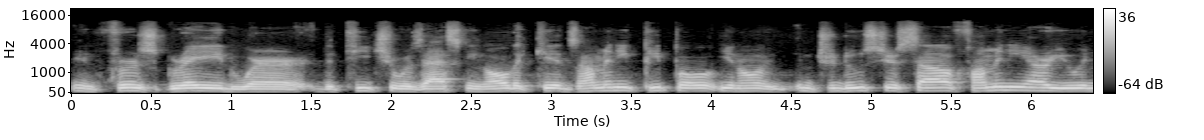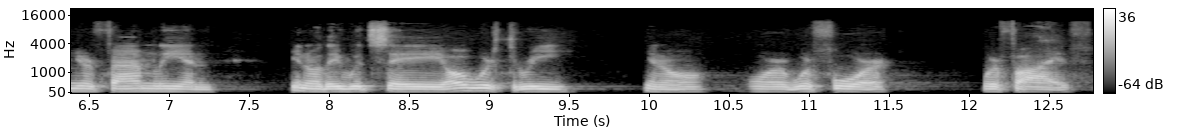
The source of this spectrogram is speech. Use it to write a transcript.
in first grade where the teacher was asking all the kids, how many people, you know, introduce yourself, how many are you in your family? And, you know, they would say, oh, we're three, you know, or we're four, we're five.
